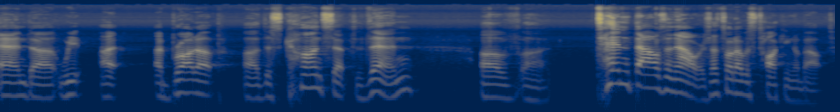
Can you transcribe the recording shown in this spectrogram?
And uh, we, I, I brought up uh, this concept then of uh, 10,000 hours. That's what I was talking about.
